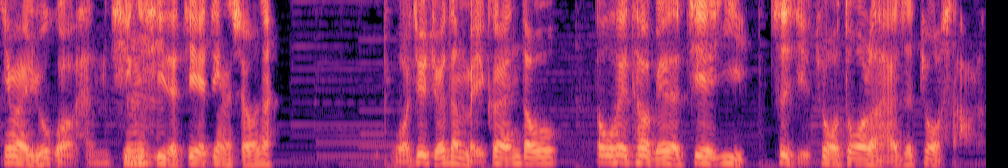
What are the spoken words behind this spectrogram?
因为如果很清晰的界定的时候呢，我就觉得每个人都都会特别的介意自己做多了还是做少了，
